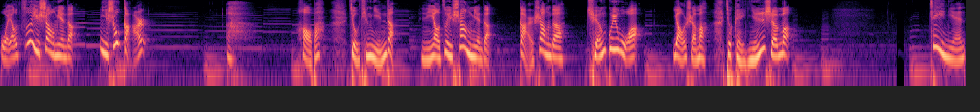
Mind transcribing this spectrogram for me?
我要最上面的，你收杆儿。啊。好吧，就听您的。您要最上面的，杆儿上的全归我。要什么就给您什么。这一年，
